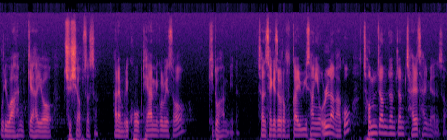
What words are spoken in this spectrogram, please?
우리와 함께하여 주시옵소서. 하나님 우리 고국 대한민국을 위해서 기도합니다. 전 세계적으로 국가의 위상이 올라가고 점점 점점 잘 살면서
